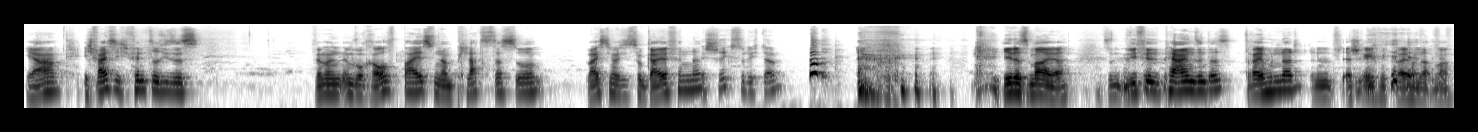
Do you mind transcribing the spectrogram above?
Ja, ich weiß, ich finde so dieses, wenn man irgendwo raufbeißt und dann platzt das so, weiß nicht, was ich so geil finde. Erschrickst du dich dann? Jedes Mal, ja. Sind, wie viele Perlen sind das? 300? Dann erschrecke ich mich 300 Mal.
